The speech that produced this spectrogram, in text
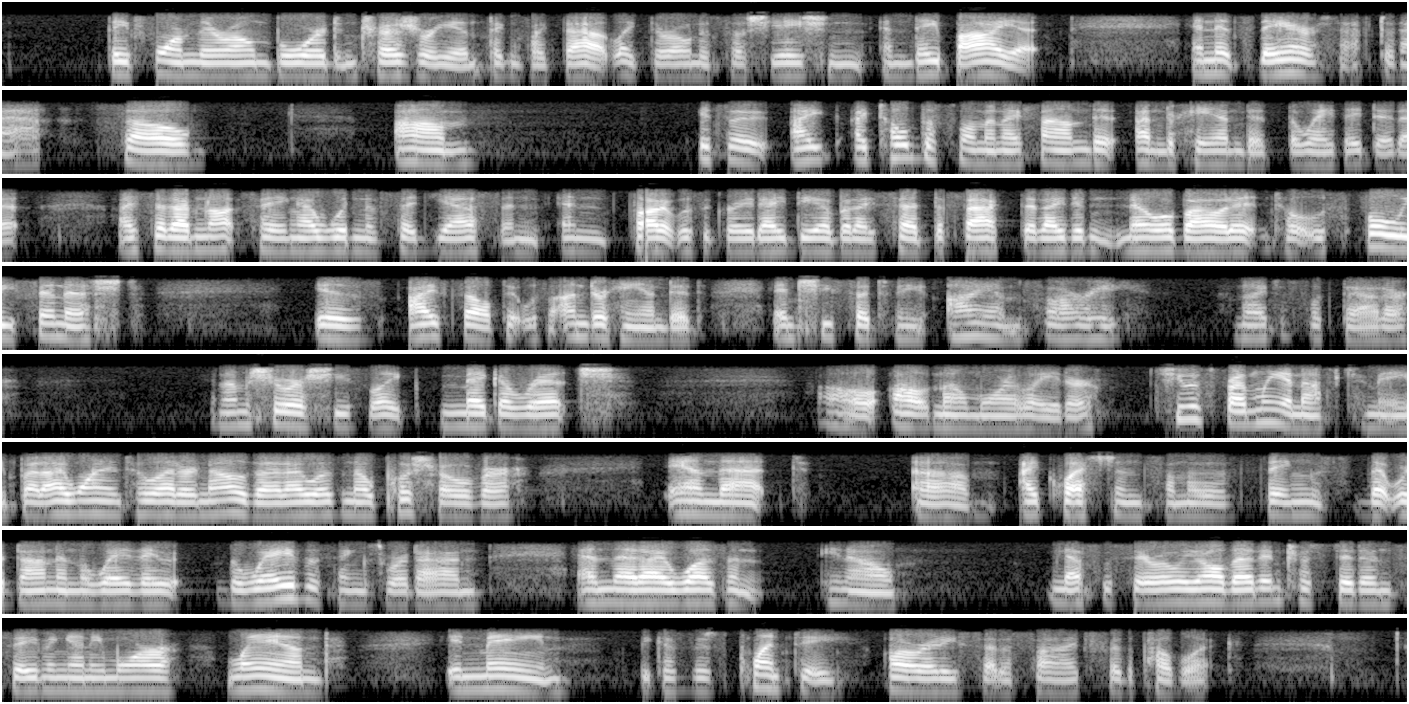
they form their own board and treasury and things like that, like their own association, and they buy it, and it's theirs after that. So, um, it's a. I I told this woman I found it underhanded the way they did it I said I'm not saying I wouldn't have said yes and and thought it was a great idea, but I said the fact that I didn't know about it until it was fully finished is I felt it was underhanded. And she said to me, "I am sorry," and I just looked at her, and I'm sure she's like mega rich. I'll I'll know more later. She was friendly enough to me, but I wanted to let her know that I was no pushover, and that um, I questioned some of the things that were done and the way they the way the things were done, and that I wasn't, you know, necessarily all that interested in saving any more land in Maine because there's plenty already set aside for the public.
